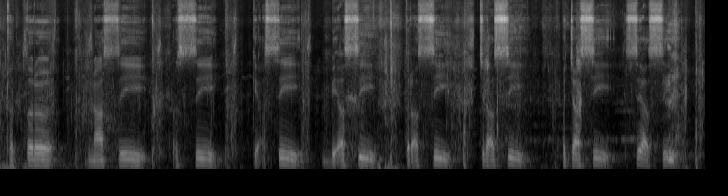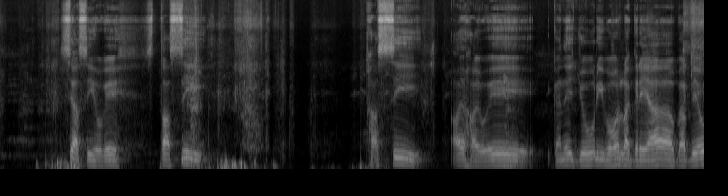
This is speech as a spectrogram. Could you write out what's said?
ਅਠੱਤਰ ਉਨਾਸੀ ਅੱਸੀ ਇਕਿਆਸੀ ਬਿਆਸੀ ਤਰਾਸੀ ਚੁਰਾਸੀ, ਪਚਾਸੀ ਛਿਆਸੀ ਛਿਆਸੀ ਹੋ ਗਏ। ਸਤਾਸੀ, ਅਠਾਸੀ। ਆਏ ਹਾਏ ਓਏ, ਕਹਿੰਦੇ ਜ਼ੋਰ ਹੀ ਬਹੁਤ ਲੱਗ ਰਿਹਾ ਬਾਬਿਓ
